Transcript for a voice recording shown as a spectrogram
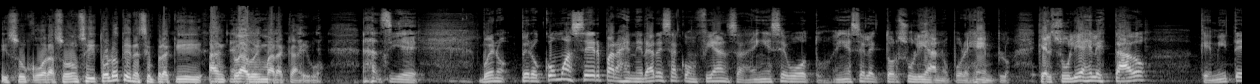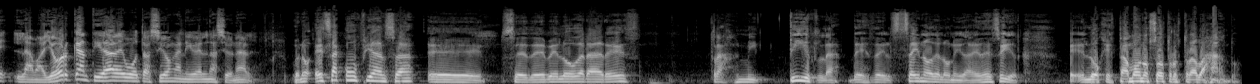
y su corazoncito lo tiene siempre aquí anclado en Maracaibo. Así es. Bueno, pero ¿cómo hacer para generar esa confianza en ese voto, en ese elector zuliano, por ejemplo? Que el Zulia es el estado que emite la mayor cantidad de votación a nivel nacional. Bueno, esa confianza eh, se debe lograr es transmitirla desde el seno de la unidad, es decir, eh, lo que estamos nosotros trabajando.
